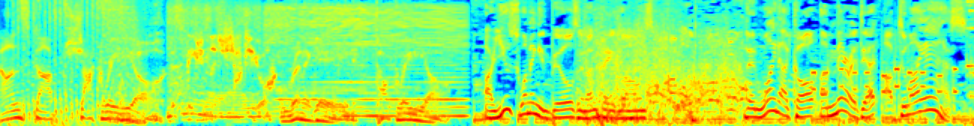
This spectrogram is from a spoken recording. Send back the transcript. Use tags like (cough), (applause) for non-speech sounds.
Non-stop shock radio. The station that shocks you. Renegade Talk Radio. Are you swimming in bills and unpaid loans? Then why not call Ameridebt up to my ass?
